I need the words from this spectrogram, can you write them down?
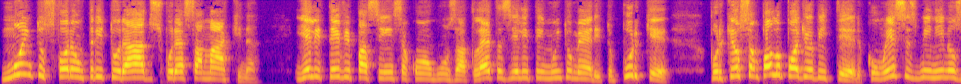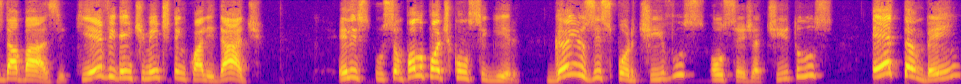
Muitos foram triturados por essa máquina. E ele teve paciência com alguns atletas e ele tem muito mérito. Por quê? Porque o São Paulo pode obter, com esses meninos da base, que evidentemente têm qualidade, eles, o São Paulo pode conseguir ganhos esportivos, ou seja, títulos, e também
